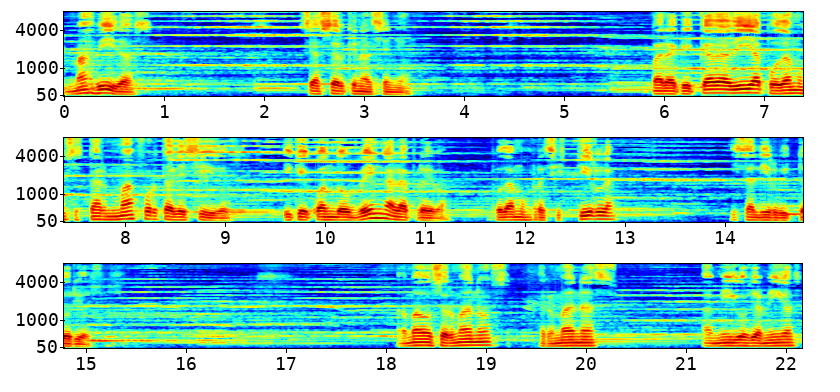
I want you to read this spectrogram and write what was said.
más vidas se acerquen al Señor para que cada día podamos estar más fortalecidos y que cuando venga la prueba podamos resistirla y salir victoriosos. Amados hermanos, hermanas, amigos y amigas,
